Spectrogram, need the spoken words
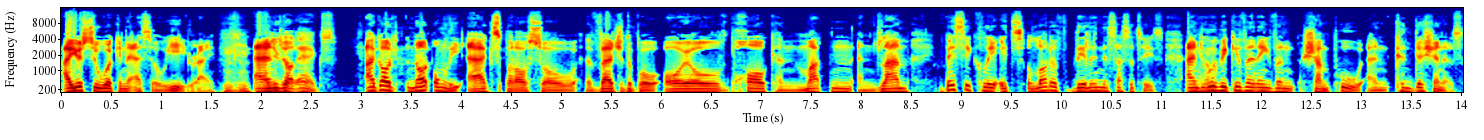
I used to work in the SOE, right? Mm-hmm. And you got eggs. I got not only eggs, but also vegetable oil, pork and mutton and lamb. Basically, it's a lot of daily necessities. And uh-huh. we'll be given even shampoo and conditioners.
